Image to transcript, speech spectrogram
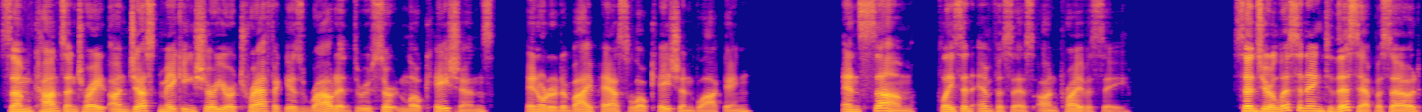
Some concentrate on just making sure your traffic is routed through certain locations in order to bypass location blocking. And some place an emphasis on privacy. Since you're listening to this episode,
